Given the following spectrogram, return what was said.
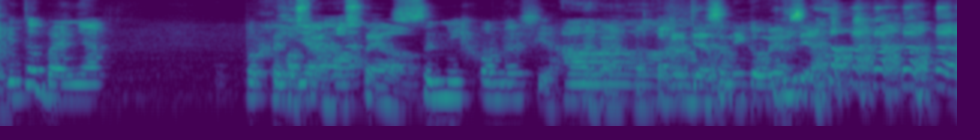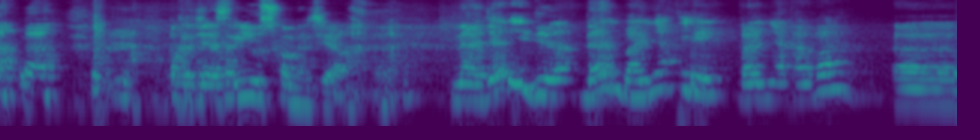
itu banyak pekerja Hostel-hostel. seni komersial Ah. pekerja seni komersial pekerja serius komersial nah jadi di- dan banyak ini banyak apa eh,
